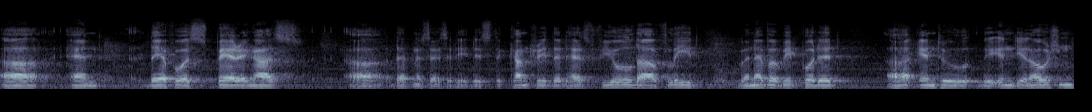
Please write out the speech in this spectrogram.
uh, and therefore sparing us uh, that necessity. It is the country that has fueled our fleet whenever we put it uh, into the Indian Ocean,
